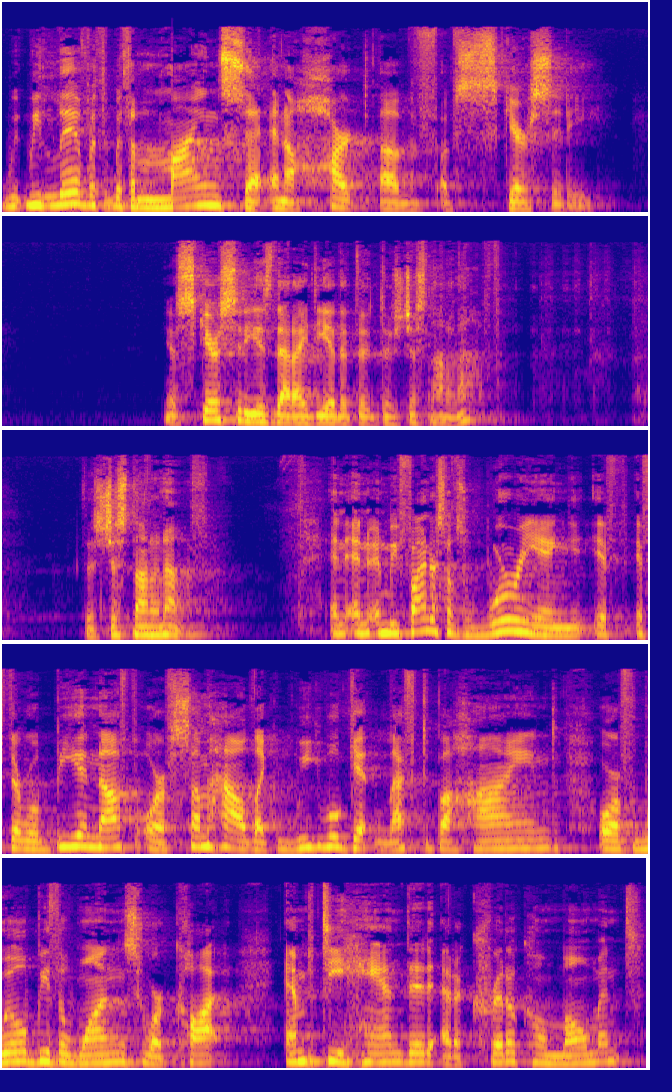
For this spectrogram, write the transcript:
We, we live with, with a mindset and a heart of, of scarcity. You know, scarcity is that idea that there's just not enough. There's just not enough. And, and, and we find ourselves worrying if, if there will be enough or if somehow like we will get left behind or if we'll be the ones who are caught empty handed at a critical moment.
